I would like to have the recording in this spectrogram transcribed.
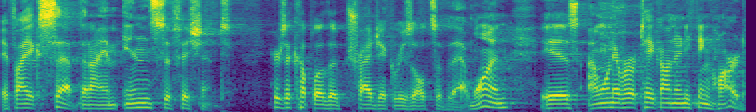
if I accept that I am insufficient, here's a couple of the tragic results of that. One is I won't ever take on anything hard,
